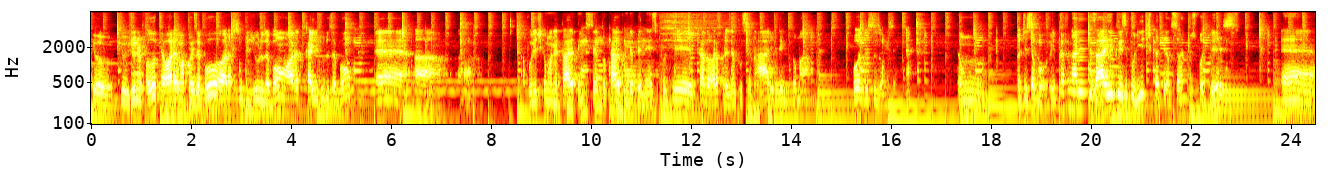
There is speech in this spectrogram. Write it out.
que o, que o Júnior falou, que a hora uma coisa é boa, a hora subir juros é bom, a hora cair juros é bom. É, a, a política monetária tem que ser tocada com independência, porque cada hora apresenta um cenário e tem que tomar boas decisões né? Então, notícia boa. E para finalizar aí, crise política, tensão entre os poderes. É,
